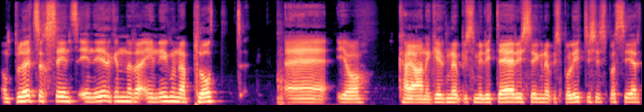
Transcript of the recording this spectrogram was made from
und plötzlich sind sie in irgendeiner, in irgendeinem Plot, äh, ja, keine Ahnung, irgendetwas Militärisches, irgendetwas Politisches passiert.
